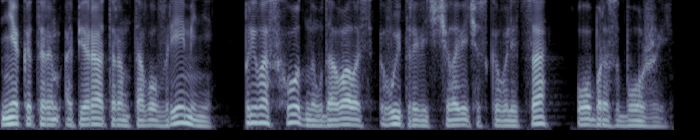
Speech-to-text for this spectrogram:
Некоторым операторам того времени превосходно удавалось вытравить с человеческого лица образ Божий.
